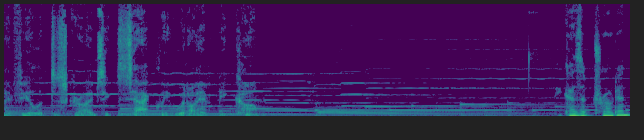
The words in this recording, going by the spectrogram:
I feel it describes exactly what I have become. Because of Troden?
